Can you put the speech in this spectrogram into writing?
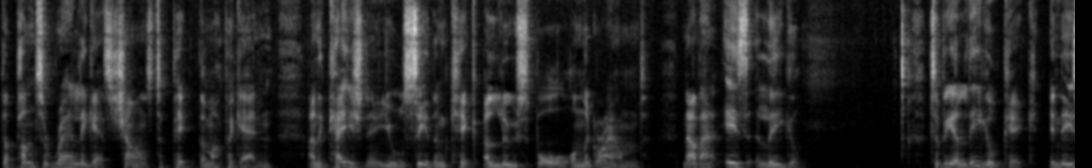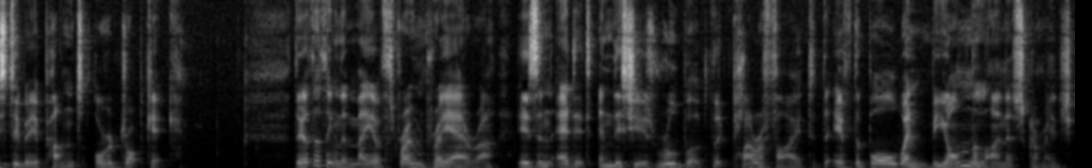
the punter rarely gets chance to pick them up again, and occasionally you will see them kick a loose ball on the ground. Now that is illegal. To be a legal kick, it needs to be a punt or a drop kick. The other thing that may have thrown Pereira is an edit in this year's rulebook that clarified that if the ball went beyond the line of scrimmage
